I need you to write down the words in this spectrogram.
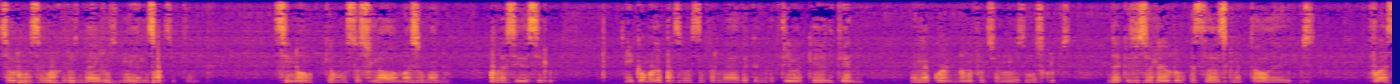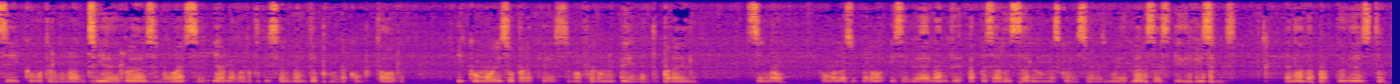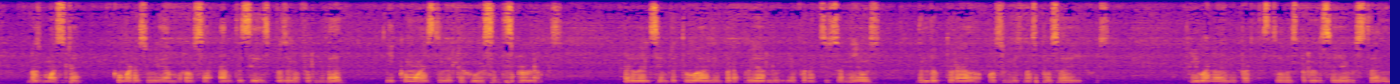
sobre los agujeros negros ni del espacio-tiempo, sino que muestra su lado más humano, por así decirlo, y cómo le pasó a esta enfermedad degenerativa que él tiene, en la cual no le funcionan los músculos, ya que su cerebro está desconectado de ellos. Fue así como terminó en silla de ruedas sin moverse y hablando artificialmente por una computadora cómo hizo para que esto no fuera un impedimento para él, sino cómo lo superó y salió adelante a pesar de estar en unas condiciones muy adversas y difíciles, en donde aparte de esto nos muestra cómo era su vida amorosa antes y después de la enfermedad y cómo esto le trajo bastantes problemas. Pero él siempre tuvo a alguien para apoyarlo, ya fueran sus amigos del doctorado o su misma esposa de hijos. Y bueno, de mi parte es todo, espero les haya gustado.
